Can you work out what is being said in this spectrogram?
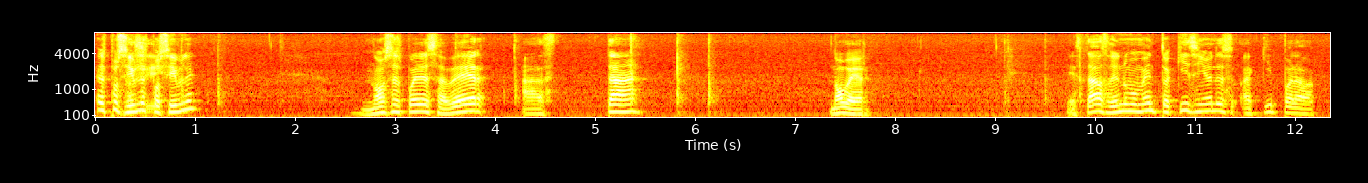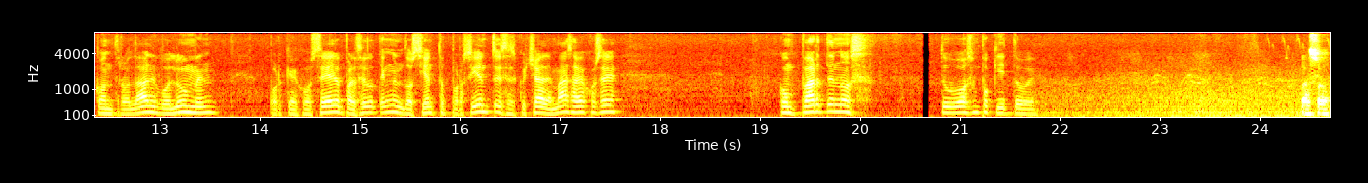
Es posible, es posible. No se puede saber hasta no ver. Estaba saliendo un momento aquí, señores, aquí para controlar el volumen. Porque José, al parecer lo tengo en 200% y se escucha además. A ver, José, compártenos tu voz un poquito, güey. Pasó.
